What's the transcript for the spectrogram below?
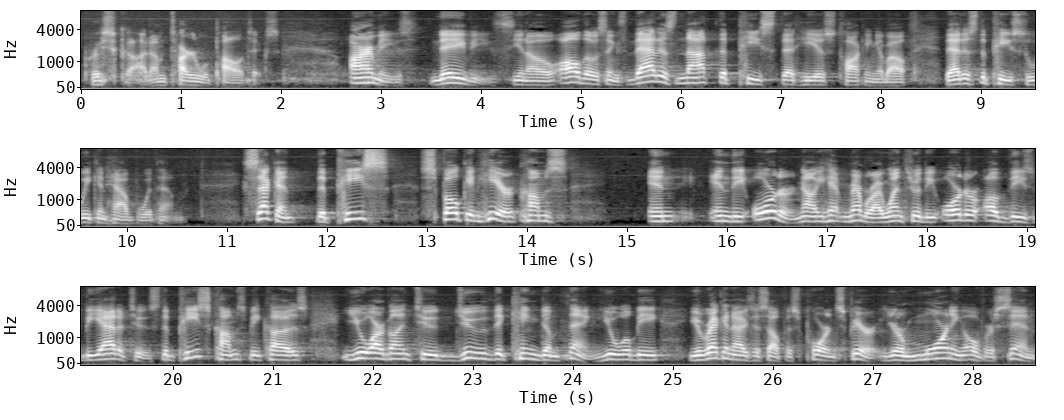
Praise God, I'm tired with politics. Armies, navies, you know, all those things. That is not the peace that he is talking about. That is the peace that we can have with him. Second, the peace spoken here comes in, in the order. Now, you have, remember, I went through the order of these Beatitudes. The peace comes because you are going to do the kingdom thing. You will be you recognize yourself as poor in spirit. You're mourning over sin.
